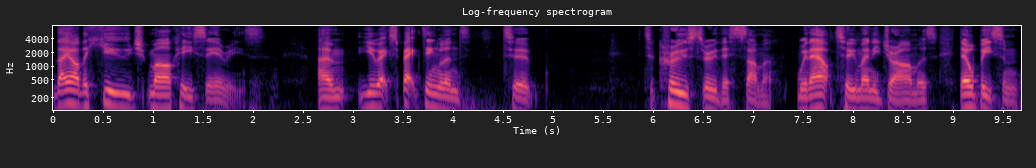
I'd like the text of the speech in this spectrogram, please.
they are the huge marquee series. Um, you expect England to to cruise through this summer without too many dramas. There'll be some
